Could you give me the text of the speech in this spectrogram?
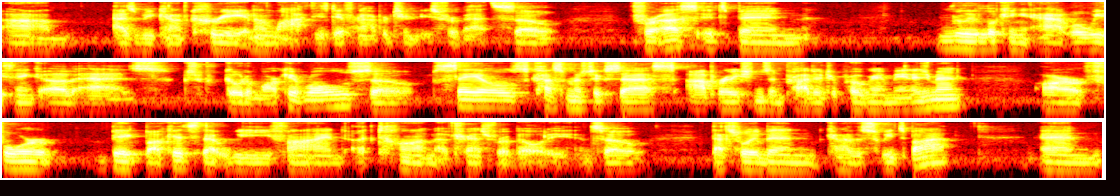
um, as we kind of create and unlock these different opportunities for vets. So for us, it's been really looking at what we think of as go to market roles. So, sales, customer success, operations, and project or program management are four big buckets that we find a ton of transferability. And so, that's really been kind of the sweet spot. And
